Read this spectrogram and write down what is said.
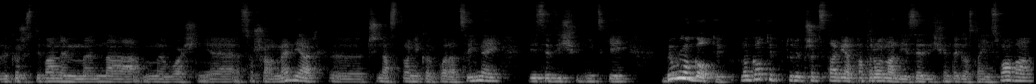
wykorzystywanym na właśnie social mediach y, czy na stronie korporacyjnej diecezji świdnickiej, był logotyp. Logotyp, który przedstawia patrona diecezji świętego Stanisława.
